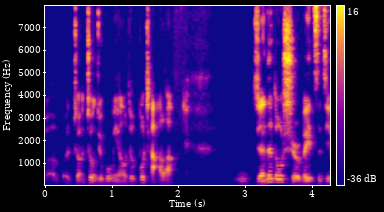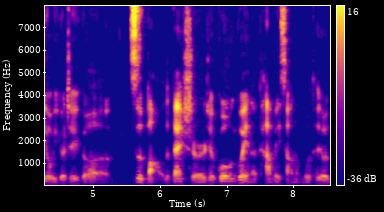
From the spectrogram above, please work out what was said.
呃证证据不明就不查了。嗯，人家都是为自己有一个这个自保的，但是这郭文贵呢，他没想那么多，他就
